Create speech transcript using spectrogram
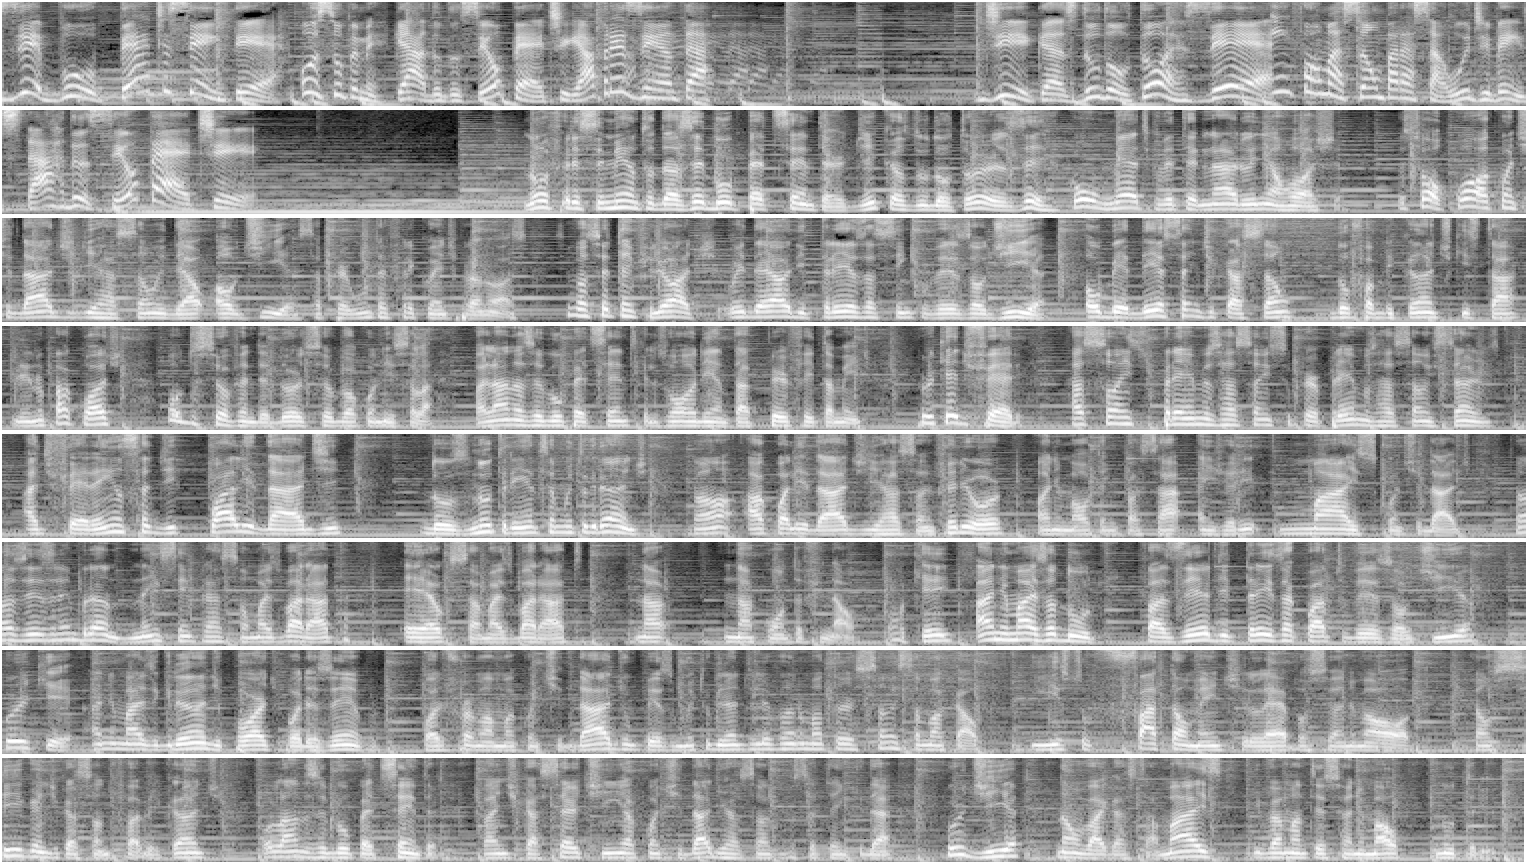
Zebu Pet Center, o supermercado do seu pet, apresenta. Dicas do Doutor Z. Informação para a saúde e bem-estar do seu pet. No oferecimento da Zebu Pet Center, dicas do Dr. Z com o médico veterinário William Rocha. Pessoal, qual a quantidade de ração ideal ao dia? Essa pergunta é frequente para nós. Se você tem filhote, o ideal é de 3 a 5 vezes ao dia. Obedeça a indicação do fabricante que está ali no pacote ou do seu vendedor, do seu balconista lá. Vai lá na Zebu Pet Center que eles vão orientar perfeitamente. Por que difere? Rações prêmios, rações super prêmios, ração standard. A diferença de qualidade dos nutrientes é muito grande. Então, a qualidade de ração inferior, o animal tem que passar a ingerir mais quantidade. Então, às vezes, lembrando, nem sempre a ração mais barata é o que está mais barato na, na conta final, ok? Animais adultos, fazer de 3 a 4 vezes ao dia. Por quê? Animais de grande porte, por exemplo, pode formar uma quantidade, um peso muito grande, levando uma torção estomacal. E isso fatalmente leva o seu animal a óbito. Então siga a indicação do fabricante ou lá no Zebu Pet Center, vai indicar certinho a quantidade de ração que você tem que dar por dia, não vai gastar mais e vai manter seu animal nutrido.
